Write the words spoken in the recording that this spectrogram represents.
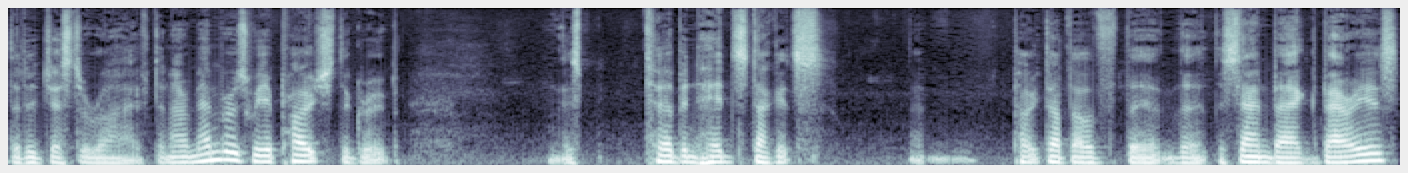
that had just arrived. And I remember as we approached the group, this turban head stuck its uh, poked up of the, the, the sandbag barriers,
